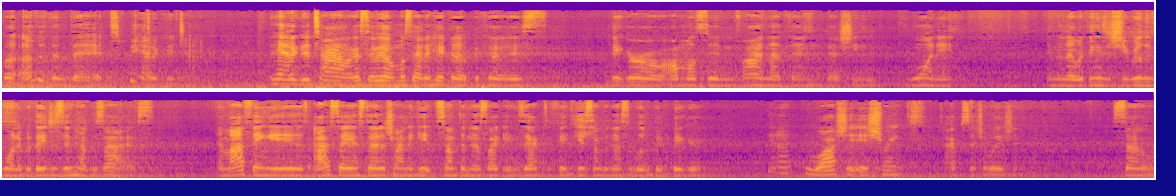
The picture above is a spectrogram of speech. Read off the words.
But other than that, we had a good time. We had a good time. Like I said, we almost had a hiccup because big girl almost didn't find nothing that she wanted. And then there were things that she really wanted, but they just didn't have the size. And my thing is, I say instead of trying to get something that's like exact fit, get something that's a little bit bigger. You know, you wash it, it shrinks type of situation. So,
